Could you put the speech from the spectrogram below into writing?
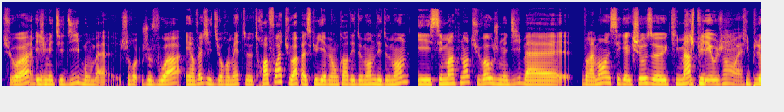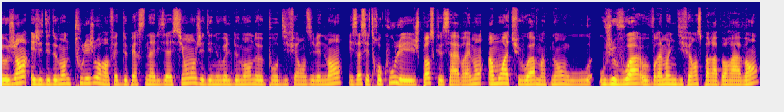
tu vois, et je m'étais dit, bon, bah, je, je vois. Et en fait, j'ai dû remettre trois fois, tu vois, parce qu'il y avait encore des demandes, des demandes. Et c'est maintenant, tu vois, où je me dis, bah, vraiment, c'est quelque chose qui marche. Qui plaît aux gens, ouais. Qui plaît aux gens. Et j'ai des demandes tous les jours en fait de personnalisation. J'ai des nouvelles demandes pour différents événements et ça c'est trop cool et je pense que ça a vraiment un mois tu vois maintenant où, où je vois vraiment une différence par rapport à avant.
